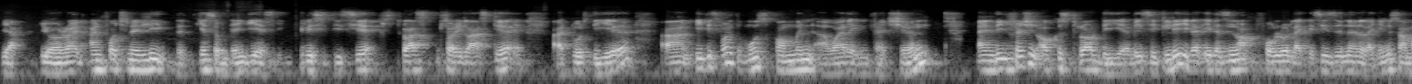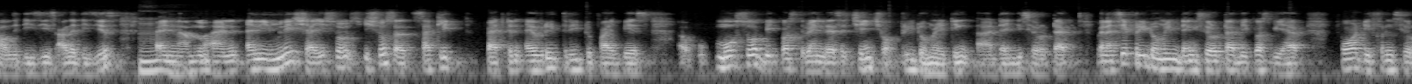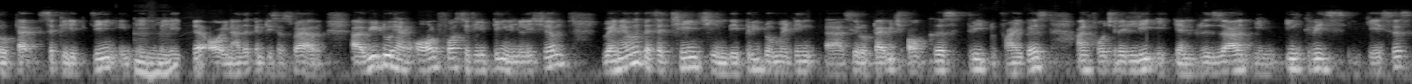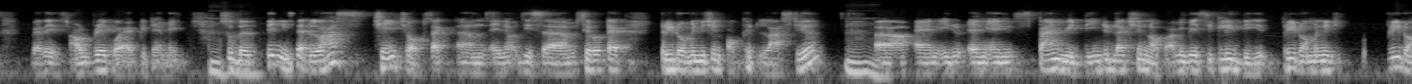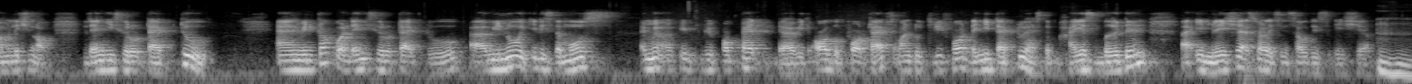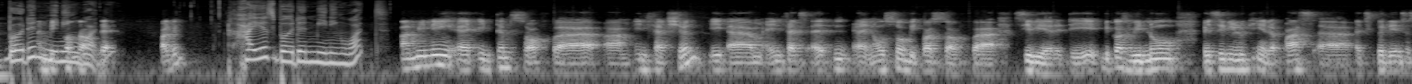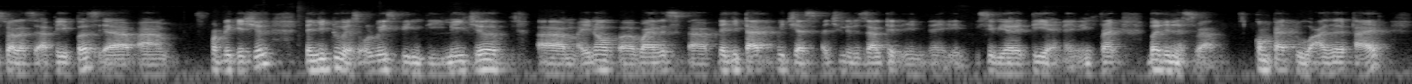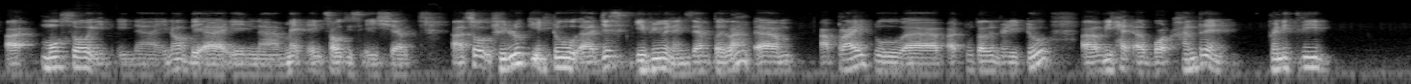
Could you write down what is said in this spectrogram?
Yeah, you're right. Unfortunately, the case of dengue has increased this year. Last, sorry, last year uh, towards the year. Um, it is one of the most common uh, viral infection, and the infection occurs throughout the year. Basically, it, it does not follow like a seasonal, like you know, some of the disease, other diseases. And um, and and in Malaysia, it shows it shows a cyclic pattern every three to five years. Uh, more so because when there's a change of predominating uh, dengue serotype. When I say predominating dengue serotype, because we have four different serotypes circulating in, in Malaysia or in other countries as well. Uh, we do have all four circulating in Malaysia. Whenever there's a change in the predominating uh, serotype, which occurs three to five years, unfortunately, it can result in increase in cases whether it's outbreak or epidemic. So the thing is that last change of um, you know this um, serotype predomination occurred last year, uh, and it, and and it's time with the introduction of I mean basically the predominant predomination of dengue serotype two, and when you talk about dengue serotype two, uh, we know it is the most I mean, if we compare uh, with all the four types, one, two, three, four, dengue type 2 has the highest burden uh, in Malaysia as well as in Southeast Asia. Burden meaning what? that- pardon? Highest burden meaning what? Uh, meaning uh, in terms of uh, um, infection, um, infects, and and also because of uh, severity. Because we know, basically looking at the past uh, experience as well as uh, papers, uh, um, publication, dengue 2 has always been the major, um, you know, uh, virus uh, dengue type, which has actually resulted in, in severity and, and in fact burden as well compared to other type. Uh, more so in, in uh, you know, uh, in uh, in Southeast Asia. Uh, so if you look into, uh, just give you an example, uh, um, uh, prior to uh, uh, 2022, uh, we had about 123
